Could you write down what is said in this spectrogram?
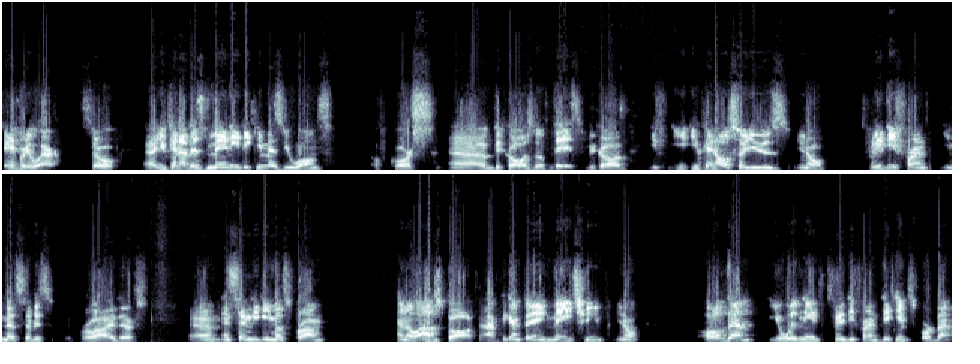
everywhere. So uh, you can have as many DKIM as you want, of course, uh, because of this. Because if you can also use, you know, three different email service providers um, and sending emails from, I know, HubSpot, ActiveCampaign, Mailchimp, you know, all of them, you will need three different DKIMs for them.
